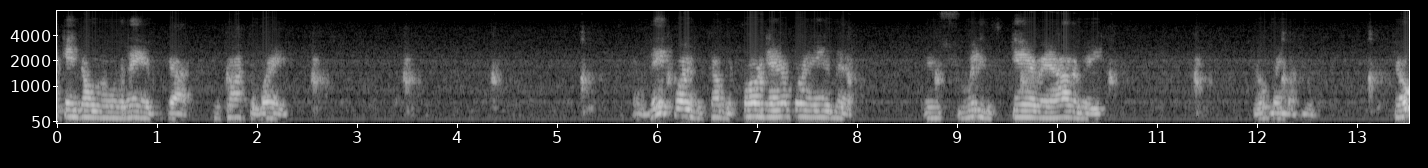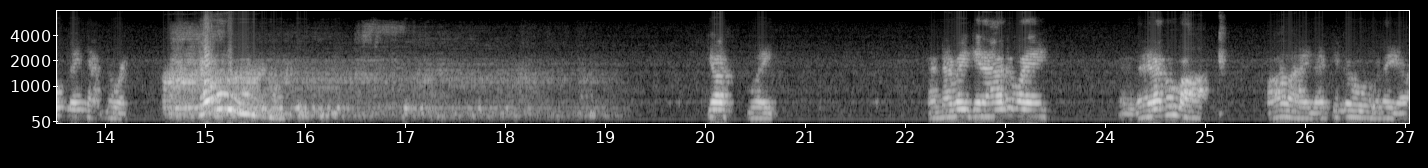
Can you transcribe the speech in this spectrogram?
I can't go over there because it's blocked away. And this one is coming far down for the enemy. It's really scary out of me. Don't make that noise. Don't make that noise. Don't! Just wait. And then we get out of the way. And there's a lock. Alright, let's get over there.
